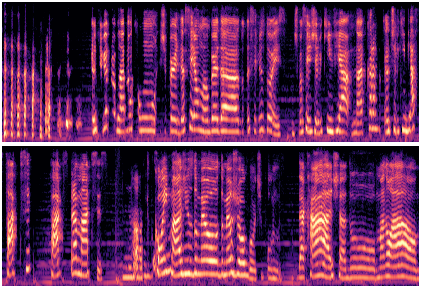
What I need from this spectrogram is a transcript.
Eu tive problema com de perder o serial number da, do The Sims 2. Tipo assim, eu tive que enviar. Na época era- eu tive que enviar fax, fax pra Maxis. Nossa. Com imagens do meu, do meu jogo. Tipo, da caixa, do manual.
